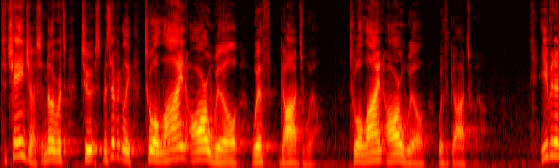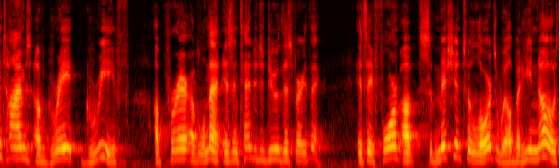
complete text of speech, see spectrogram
to change us. In other words, to specifically to align our will with God's will to align our will with God's will. Even in times of great grief, a prayer of lament is intended to do this very thing. It's a form of submission to the Lord's will, but He knows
